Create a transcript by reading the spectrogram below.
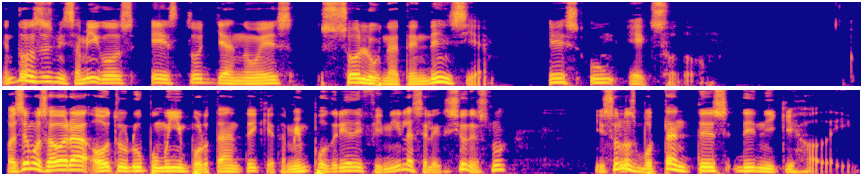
Entonces, mis amigos, esto ya no es solo una tendencia, es un éxodo. Pasemos ahora a otro grupo muy importante que también podría definir las elecciones, ¿no? Y son los votantes de Nikki Haley.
